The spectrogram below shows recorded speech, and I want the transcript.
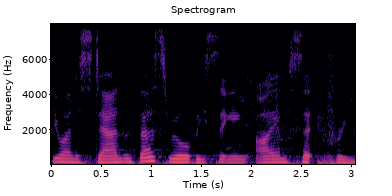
If you want to stand with us, we will be singing I Am Set Free.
